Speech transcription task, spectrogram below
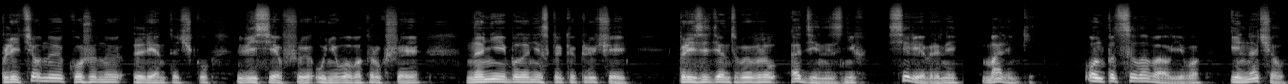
плетеную кожаную ленточку, висевшую у него вокруг шеи. На ней было несколько ключей. Президент выбрал один из них, серебряный, маленький. Он поцеловал его и начал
